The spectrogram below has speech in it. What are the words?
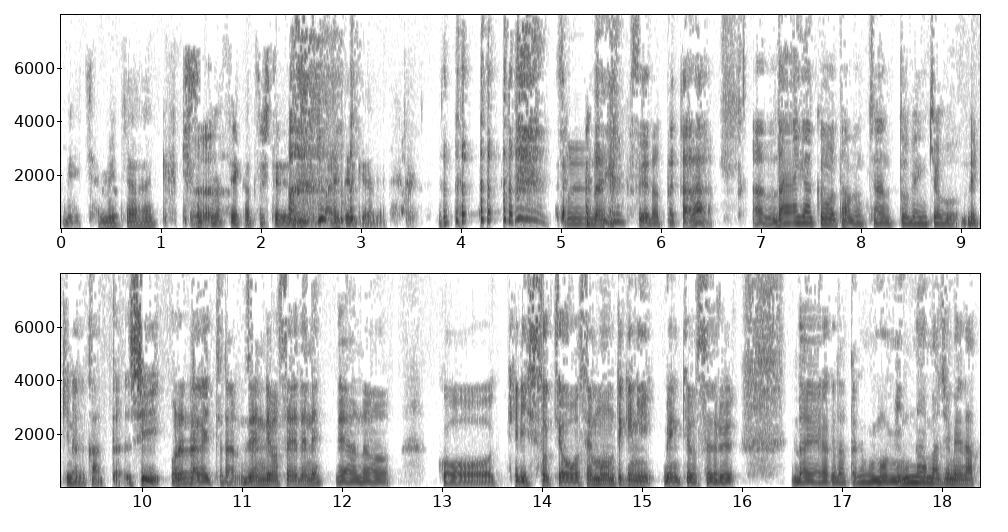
めちゃめちゃ不規則な生活してるのバレてるけどね。そういう大学生だったから、あの、大学も多分ちゃんと勉強できなかったし、俺らが言ってたの、全寮制でね、で、あの、こう、キリスト教を専門的に勉強する大学だったから、もうみんな真面目だ、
